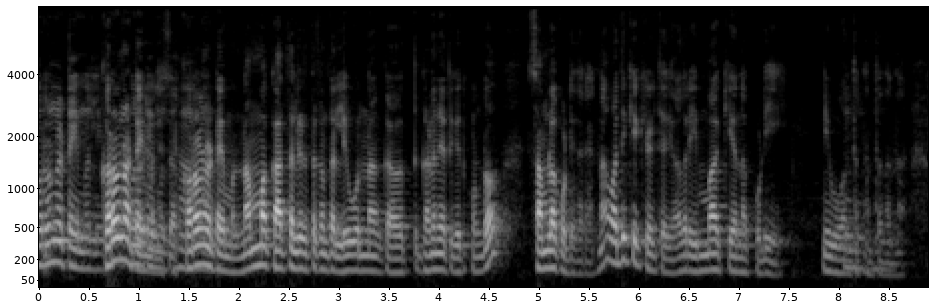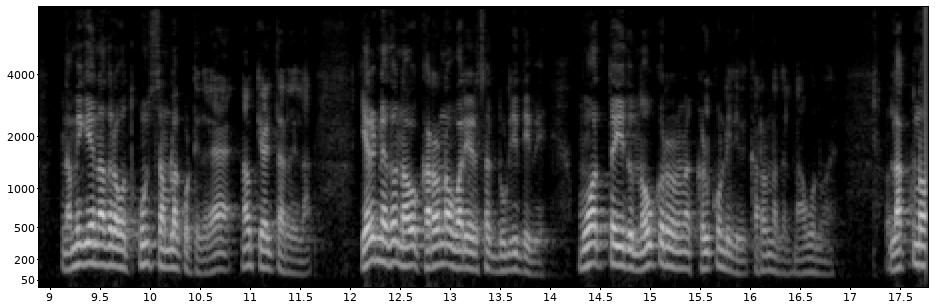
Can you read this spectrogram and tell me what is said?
ಕೊರೋನಾ ಟೈಮಲ್ಲಿ. ಕೊರೋನಾ ಟೈಮಲ್ಲಿ ಸರ್. ಕೊರೋನಾ ಟೈಮಲ್ಲಿ ನಮ್ಮ ಖಾತೆಯಲ್ಲಿ ಇರ್ತಕ್ಕಂಥ ಲೀವನ್ನು ಗಣನೆ ತೆಗೆದುಕೊಂಡು ಸಂಬಳ ಕೊಟ್ಟಿದ್ದಾರೆ. ನಾವು ಅದಕ್ಕೆ ಕೇಳ್ತೀವಿ ಅದರ ಹಿಂಬಾಕಿಯನ್ನು ಕೊಡಿ ನೀವು ಅಂತಕ್ಕಂಥದ್ದನ್ನು. ನಮಗೇನಾದರೂ ಅವತ್ತು ಕುಣಿಸಿ ಸಂಬಳ ಕೊಟ್ಟಿದ್ರೆ ನಾವು ಕೇಳ್ತಾ ಇರಲಿಲ್ಲ. ಎರಡನೇದು ನಾವು ಕರೋನಾ ವಾರಿಯರ್ಸಾಗಿ ದುಡಿದಿದ್ದೀವಿ. ಮೂವತ್ತೈದು ನೌಕರರನ್ನು ಕಳ್ಕೊಂಡಿದ್ದೀವಿ ಕರೋನಾದಲ್ಲಿ ನಾವು ಲಕ್ನೋ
